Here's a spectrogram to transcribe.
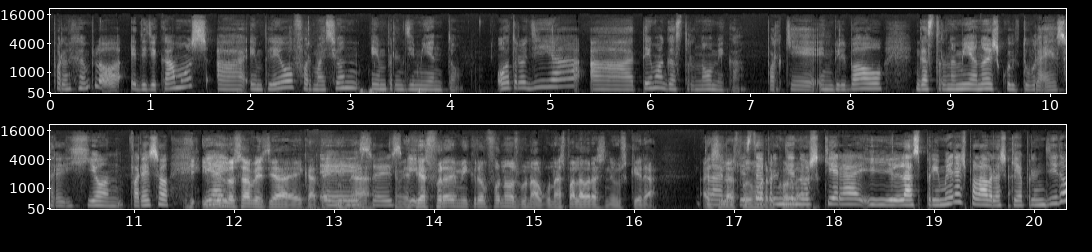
por ejemplo, eh, dedicamos a empleo, formación y emprendimiento. Otro día a tema gastronómica, porque en Bilbao gastronomía no es cultura, es religión. Por eso... Y, bien lo sabes ya, ¿eh, Caterina? Que me decías fuera de micrófonos, bueno, algunas palabras en euskera. Así las podemos estoy aprendiendo euskera y las primeras palabras que he aprendido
